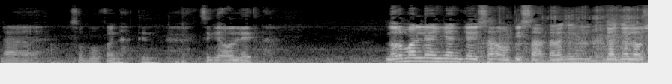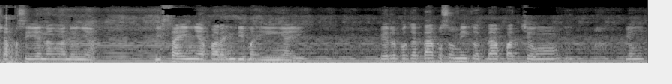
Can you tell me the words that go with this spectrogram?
Na subukan natin. Sige ulit. Normal yan yan guys sa umpisa. Talagang gagalaw siya kasi yan ang ano niya. Design niya para hindi maingay. Pero pagkatapos umikot, dapat yung yung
